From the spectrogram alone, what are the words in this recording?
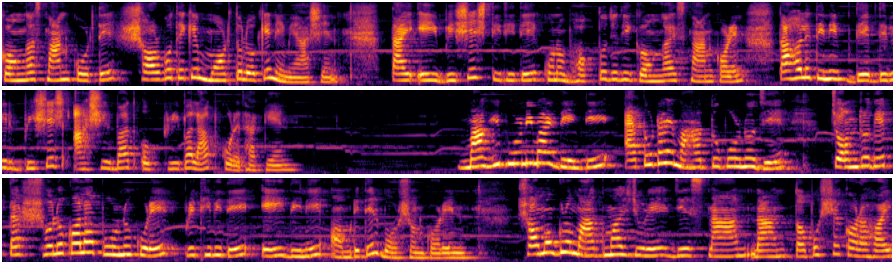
গঙ্গা স্নান করতে স্বর্গ থেকে মর্তলোকে নেমে আসেন। তাই এই বিশেষ তিথিতে কোনো ভক্ত যদি গঙ্গায় স্নান করেন, তাহলে তিনি দেবদেবীর বিশেষ আশীর্বাদ ও কৃপা লাভ করে থাকেন। মাঘী পূর্ণিমার দিনটি এতটাই মাহাত্ম্যপূর্ণ যে চন্দ্রদেব তার ষোলো কলা পূর্ণ করে পৃথিবীতে এই দিনে অমৃতের বর্ষণ করেন। সমগ্র মাঘ মাস জুড়ে যে স্নান, দান, তপস্যা করা হয়,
